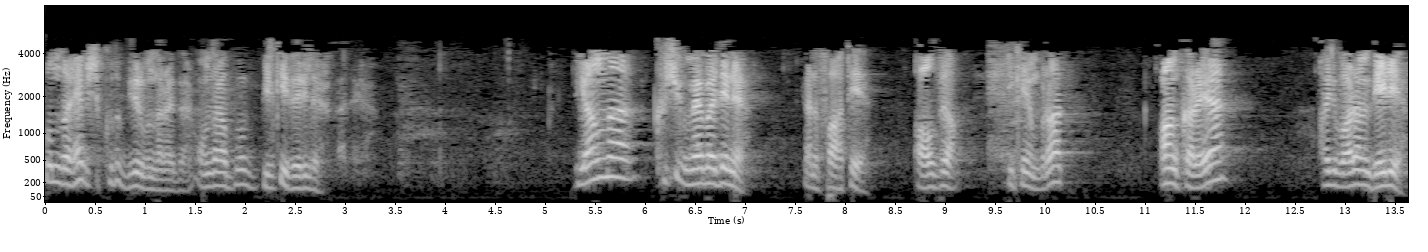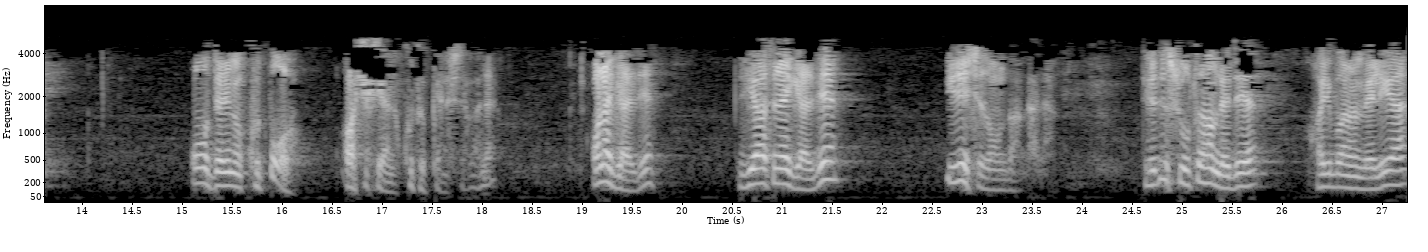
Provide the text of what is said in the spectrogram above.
Bunlar hepsi kutup bir bunlara böyle. Onlara bu bilgi verilir. Yanına küçük Mehmet'ini yani Fatih aldı İkinci Murat Ankara'ya Hacı Bayram Veli o dönemin kutbu o. Açık yani kutup kendisi böyle. Ona geldi. Ziyaretine geldi. İzin istedi ondan böyle. Dedi Sultan dedi Hacı Bayram Veli'ye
